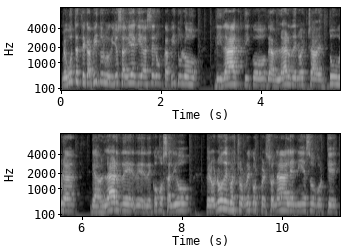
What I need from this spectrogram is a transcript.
me gusta este capítulo porque yo sabía que iba a ser un capítulo didáctico, de hablar de nuestra aventura, de hablar de cómo salió pero no de nuestros récords personales ni eso, porque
